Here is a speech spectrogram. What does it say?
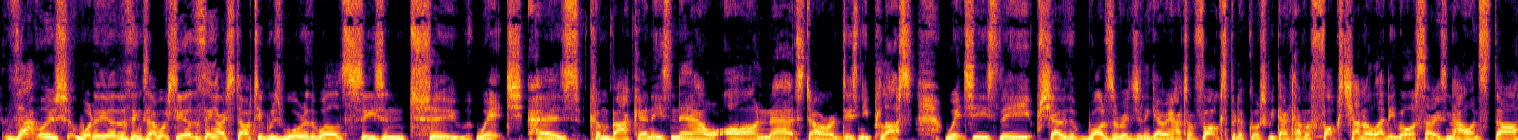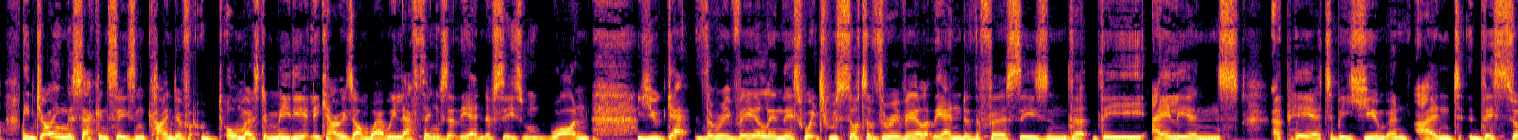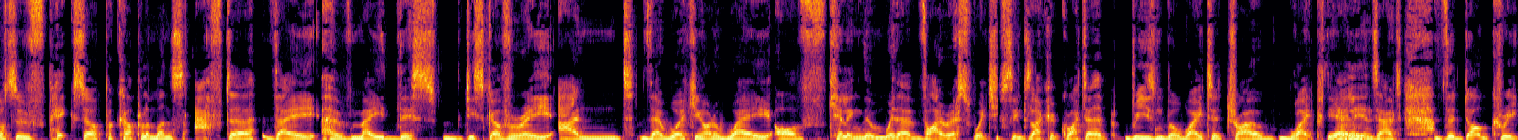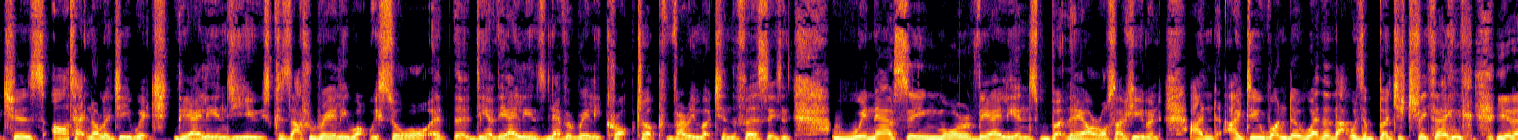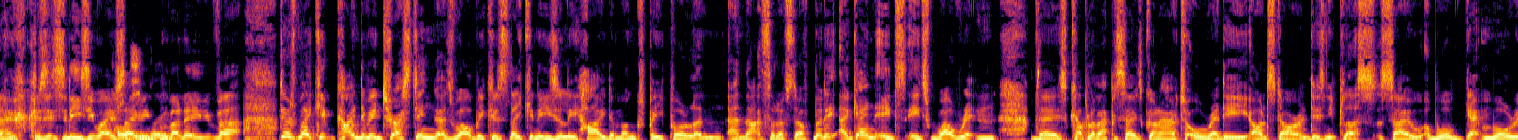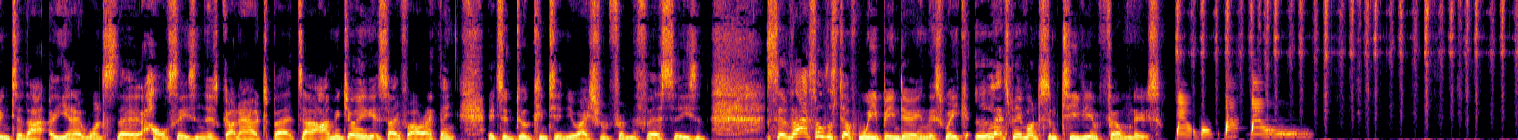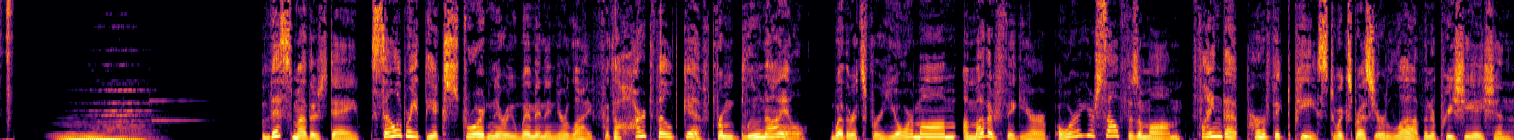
That was one of the other things I watched. The other thing I started was War of the Worlds season two, which has come back and is now on uh, Star on Disney Plus, which is the show that was originally going out on Fox, but of course we don't have a Fox channel anymore, so it's now on Star. Enjoying the second season, kind of almost immediately carries on where we left things at the end of season one. You get the reveal in this, which was sort of the reveal at the end of the first season that the aliens appear to be human, and this sort of picks up a couple of months after they have made this discovery and they're working on a way of killing them with a virus, which seems like a quite a reasonable way to try and wipe the mm-hmm. aliens out. The dog creatures are technology which the aliens use because that's really what we saw. At the, you know, the aliens never really cropped up very much in the first season. We're now seeing more of the aliens, but they are also human. And I do wonder whether that was a budgetary thing, you know, because it's an easy way of Possibly. saving money, but it does make it kind of interesting as well because they can easily hide amongst people and, and that sort of stuff. But it, again, it's it's well written. There's a couple of episodes gone out already on Star and Disney Plus, so we'll get more into that, you know, once the whole season has gone out. But uh, I'm enjoying it so far. I think it's a good continuation from the first season. So that's all the stuff we've been doing this week. Let's move on to some TV and film news. This Mother's Day, celebrate the extraordinary women in your life with a heartfelt gift from Blue Nile. Whether it's for your mom, a mother figure, or yourself as a mom, find that perfect piece to express your love and appreciation.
